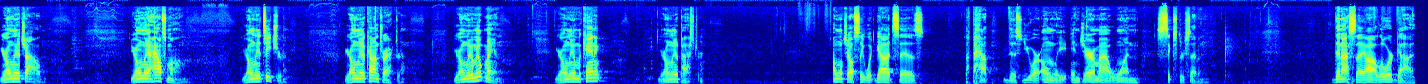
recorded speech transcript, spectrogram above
You're only a child. You're only a house mom. You're only a teacher. You're only a contractor. You're only a milkman. You're only a mechanic. You're only a pastor. I want y'all to see what God says about this you are only in Jeremiah 1 6 through 7. Then I say, Ah, Lord God,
